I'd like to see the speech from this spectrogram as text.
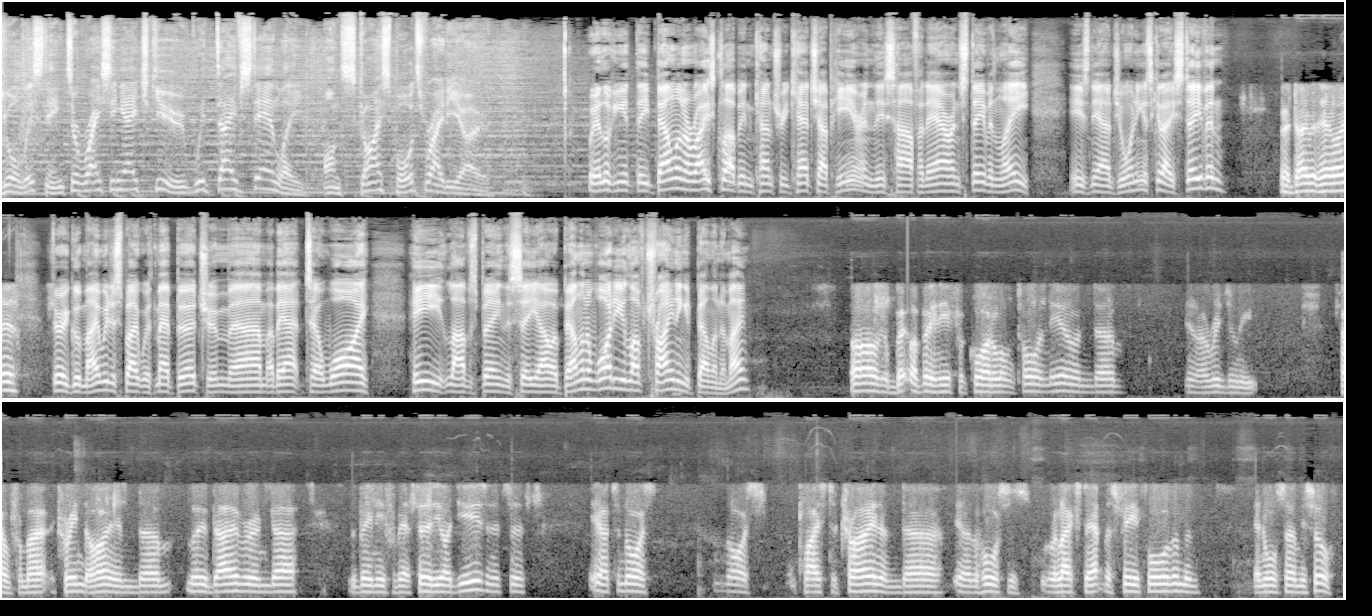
You're listening to Racing HQ with Dave Stanley on Sky Sports Radio. We're looking at the Ballina Race Club in Country Catch Up here in this half an hour, and Stephen Lee is now joining us. G'day, Stephen. Hey, David, how are you? Very good, mate. We just spoke with Matt Bertram um, about uh, why he loves being the CEO at Ballina. Why do you love training at Ballina, mate? Oh, I've been- here for quite a long time now, and um, you know, originally come from uh, Corindi and um, moved over, and uh, we've been here for about thirty odd years, and it's a, you know, it's a nice, nice place to train, and uh, you know, the horses relaxed atmosphere for them, and and also myself.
